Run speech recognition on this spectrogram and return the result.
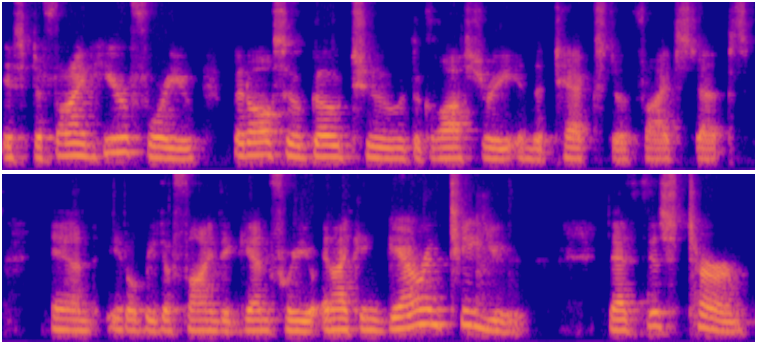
It's defined here for you, but also go to the glossary in the text of five steps and it'll be defined again for you. And I can guarantee you that this term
